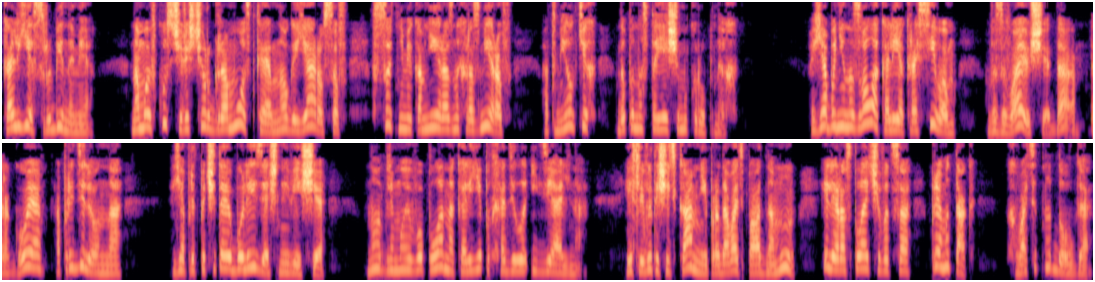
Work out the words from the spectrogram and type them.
Колье с рубинами. На мой вкус чересчур громоздкое, много ярусов, с сотнями камней разных размеров, от мелких до по-настоящему крупных. Я бы не назвала колье красивым, вызывающее, да, дорогое, определенно. Я предпочитаю более изящные вещи, но для моего плана колье подходило идеально. Если вытащить камни и продавать по одному, или расплачиваться прямо так, Хватит надолго.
